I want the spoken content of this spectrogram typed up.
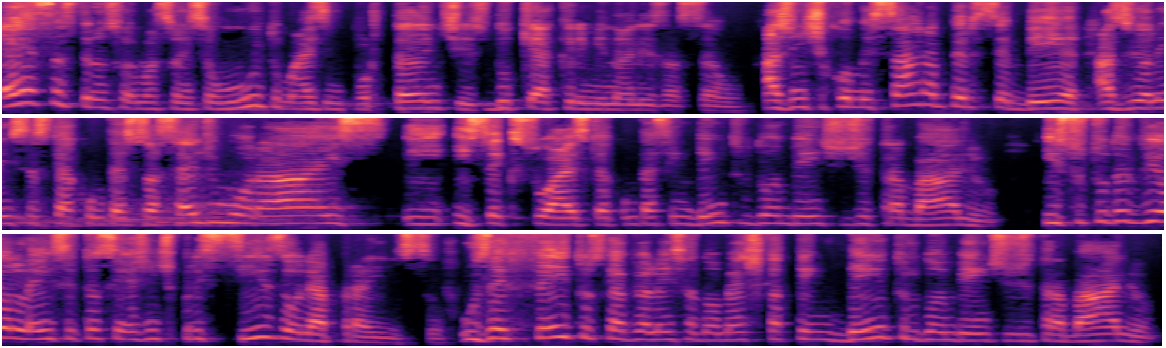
essas transformações são muito mais importantes do que a criminalização. A gente começar a perceber as violências que acontecem, os assédios morais e, e sexuais que acontecem dentro do ambiente de trabalho. Isso tudo é violência, então assim, a gente precisa olhar para isso. Os efeitos que a violência doméstica tem dentro do ambiente de trabalho,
